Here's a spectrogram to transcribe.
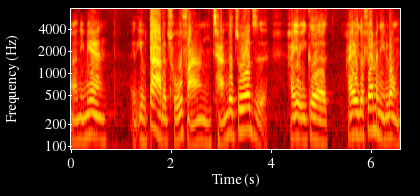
啊，里面。有大的厨房、长的桌子，还有一个还有一个 family room。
